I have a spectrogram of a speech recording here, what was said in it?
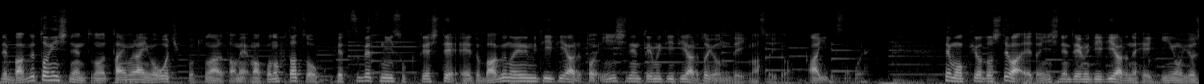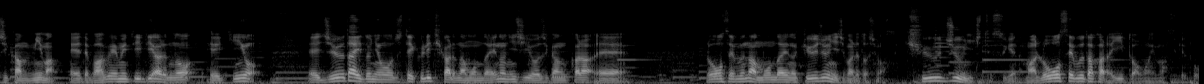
でバグとインシデントのタイムラインは大きく異なるため、まあ、この2つを別々に測定して、えーと、バグの MTTR とインシデント MTTR と呼んでいますと言ってます。あ、いいですね、これ。で、目標としては、えーと、インシデント MTTR の平均を4時間未満、えー、でバグ MTTR の平均を、えー、10代度に応じてクリティカルな問題の24時間から、えー、ローセブな問題の90日までとします。90日ってすげえな。まあ、ローセブだからいいとは思いますけど、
